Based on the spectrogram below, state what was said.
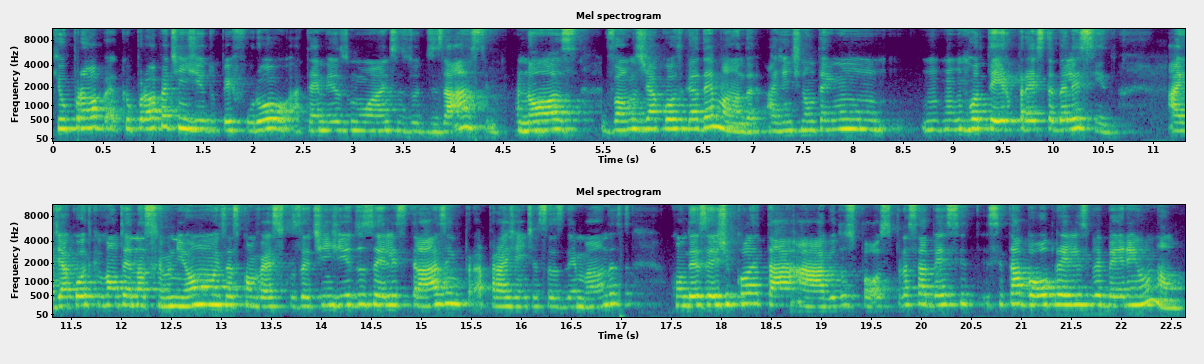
que o, próprio, que o próprio atingido perfurou, até mesmo antes do desastre, nós vamos de acordo com a demanda. A gente não tem um, um, um roteiro pré-estabelecido. Aí, de acordo que vão tendo as reuniões, as conversas com os atingidos, eles trazem para a gente essas demandas com desejo de coletar a água dos poços para saber se está boa para eles beberem ou não.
